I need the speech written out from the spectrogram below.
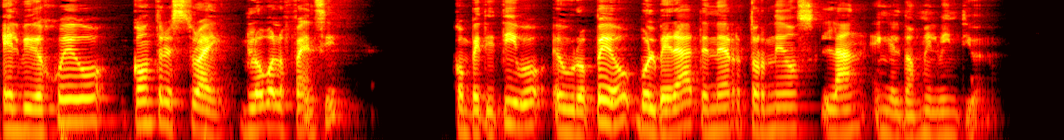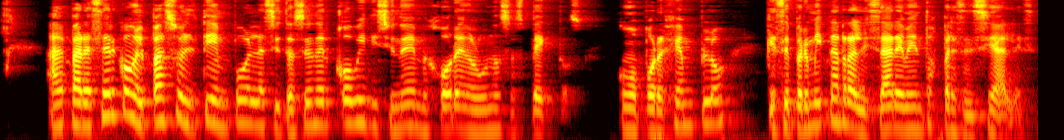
El videojuego Counter-Strike Global Offensive, competitivo europeo, volverá a tener torneos LAN en el 2021. Al parecer, con el paso del tiempo, la situación del COVID-19 mejora en algunos aspectos, como por ejemplo que se permitan realizar eventos presenciales,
